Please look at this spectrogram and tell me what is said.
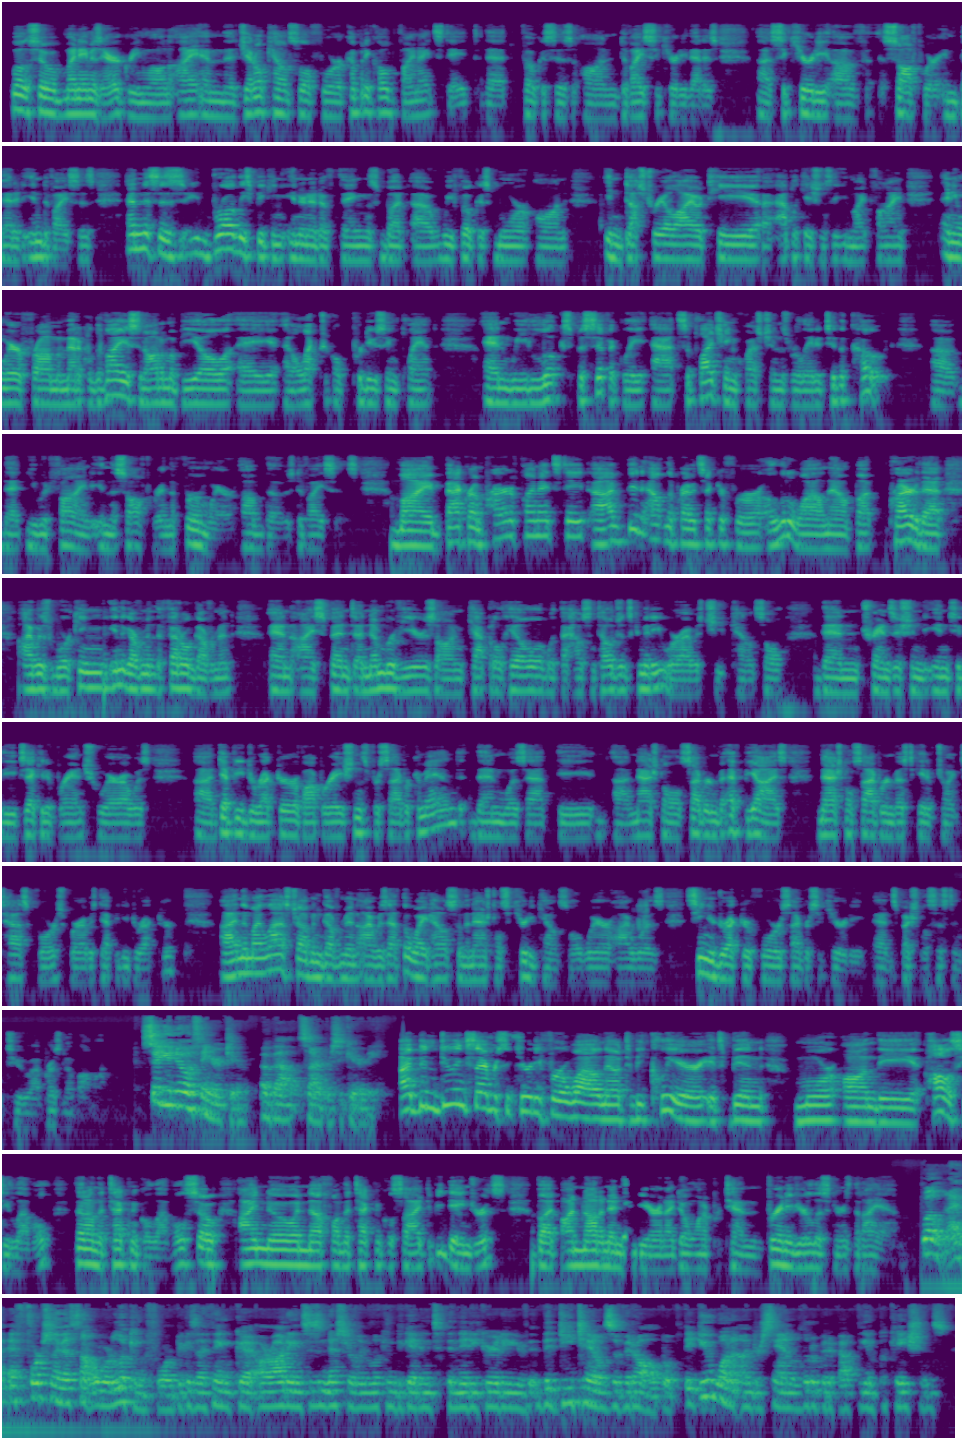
Well, so my name is Eric Greenwald. I am the general counsel for a company called Finite State that focuses on device security, that is, uh, security of software embedded in devices. And this is, broadly speaking, Internet of Things, but uh, we focus more on industrial IoT uh, applications that you might find anywhere from a medical device, an automobile, a, an electrical producing plant. And we look specifically at supply chain questions related to the code uh, that you would find in the software and the firmware of those devices. My background prior to Finite State, uh, I've been out in the private sector for a little while now, but prior to that, I was working in the government, the federal government, and I spent a number of years on Capitol Hill with the House Intelligence Committee, where I was chief counsel, then transitioned into the executive branch, where I was uh, deputy director of operations for Cyber Command, then was at the uh, National Cyber FBI's National Cyber Investigative Joint Task Force, where I was deputy director. Uh, and then my last job in government, I was at the White House and the National Security Council, where I was senior director for cybersecurity and special assistant to uh, President Obama. So you know a thing or two about cybersecurity. I've been doing cybersecurity for a while now. To be clear, it's been more on the policy level than on the technical level. So I know enough on the technical side to be dangerous, but I'm not an engineer and I don't want to pretend for any of your listeners that I am. Well, fortunately, that's not what we're looking for because I think uh, our audience isn't necessarily looking to get into the nitty gritty or the details of it all, but they do want to understand a little bit about the implications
